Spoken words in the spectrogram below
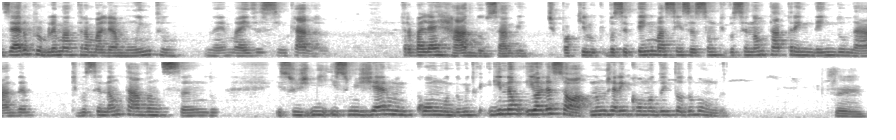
zero problema trabalhar muito, né? Mas assim, cara, trabalhar errado, sabe? Tipo aquilo que você tem uma sensação que você não está aprendendo nada, que você não está avançando. Isso, isso me gera um incômodo muito. E, não, e olha só, não gera incômodo em todo mundo. Sim.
